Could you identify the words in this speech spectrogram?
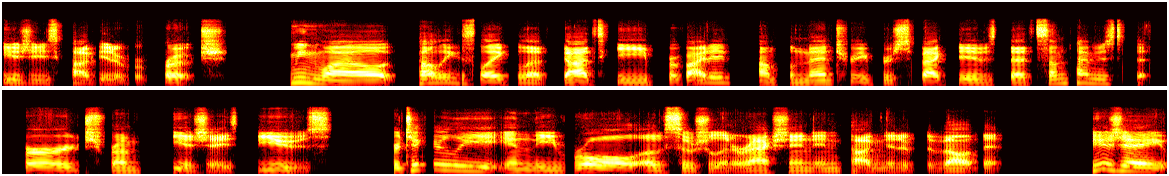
Piaget's cognitive approach. Meanwhile, colleagues like Lev Vygotsky provided complementary perspectives that sometimes diverged from Piaget's views, particularly in the role of social interaction in cognitive development. Piaget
